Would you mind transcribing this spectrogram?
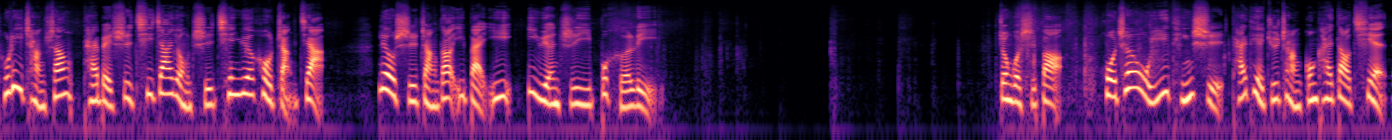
图利厂商台北市七家泳池签约后涨价，六十涨到一百一，议员质疑不合理。中国时报：火车五一停驶，台铁局长公开道歉。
